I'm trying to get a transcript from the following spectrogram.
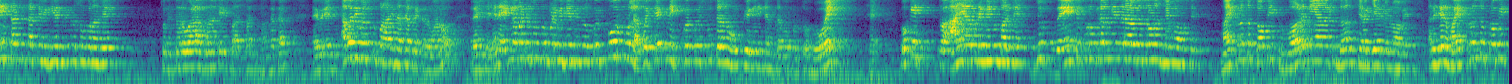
એની સાથે સાથે વિદ્યાર્થી મિત્રો શું કરવાનું છે? તો કે સરવાળા ગુણાકાર બાદબાકી ભાગાકાર એવરેજ આ બધી વસ્તુ પણ આની સાથે આપણે કરવાનો રહેશે. અને એટલા માટે શું કરવું પડે વિદ્યાર્થી મિત્રો? કોઈ ફોર્મ્યુલા કોઈ ટેકનિક કોઈ કોઈ સૂત્રનો ઉપયોગ એની ટાઈમ કરવો પડતો હોય છે. ઓકે તો અહીંયા આપણે મેનુ બાર છે. જો પેન્ટ પ્રોગ્રામની અંદર આવે તો ત્રણ જ મેનુ આવશે. માઇક્રોસોફ્ટ ઓફિસ વર્ડની આવે તો 10 થી 11 મેનુ આવે. અને જ્યારે માઇક્રોસોફ્ટ ઓફિસ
